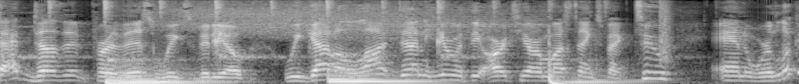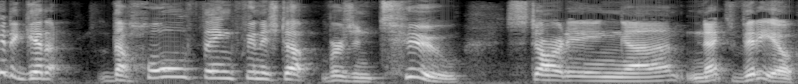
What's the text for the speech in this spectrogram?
That does it for this week's video. We got a lot done here with the RTR Mustang Spec 2, and we're looking to get the whole thing finished up version 2 starting uh, next video.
